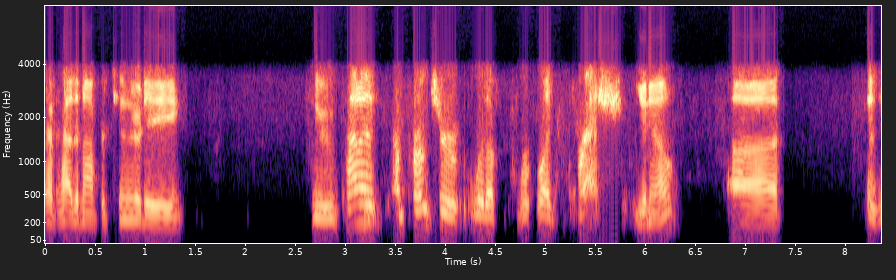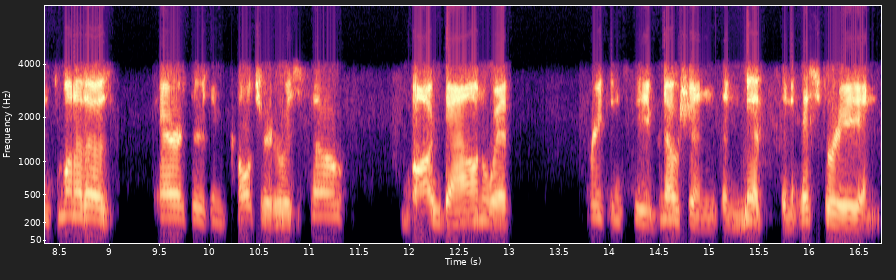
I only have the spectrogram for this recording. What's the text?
have had an opportunity to kind of approach her with a like fresh, you know, because uh, it's one of those characters in culture who is so bogged down with preconceived notions and myths and history and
